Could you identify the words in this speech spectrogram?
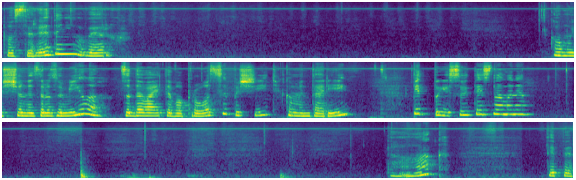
Посередині вверх. Кому що не зрозуміло, задавайте вопроси, пишіть коментарі, підписуйтесь на мене. Так. Тепер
